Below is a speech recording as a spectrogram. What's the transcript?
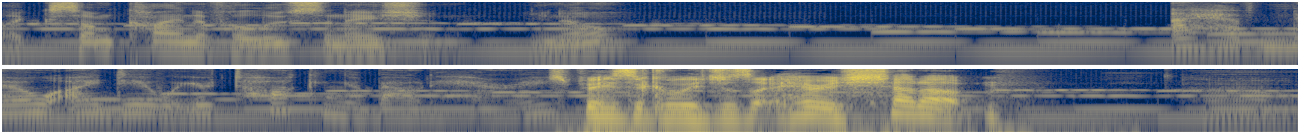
like some kind of hallucination, you know? I have no idea what you're talking about, Harry. It's basically just like, Harry, shut up. Oh.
